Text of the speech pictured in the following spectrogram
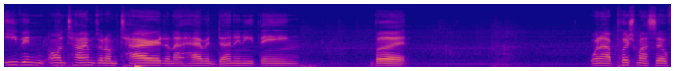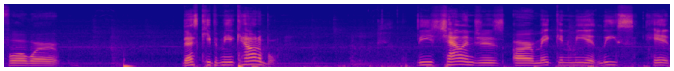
even on times when I'm tired and I haven't done anything, but when I push myself forward, that's keeping me accountable. These challenges are making me at least hit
